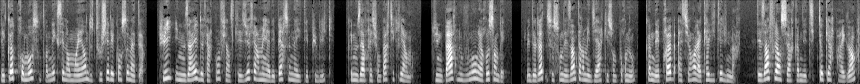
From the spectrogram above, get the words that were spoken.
les codes promo sont un excellent moyen de toucher les consommateurs. Puis, il nous arrive de faire confiance les yeux fermés à des personnalités publiques que nous apprécions particulièrement. D'une part, nous voulons leur ressembler, mais de l'autre, ce sont des intermédiaires qui sont pour nous comme des preuves assurant la qualité d'une marque. Des influenceurs comme des TikTokers par exemple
